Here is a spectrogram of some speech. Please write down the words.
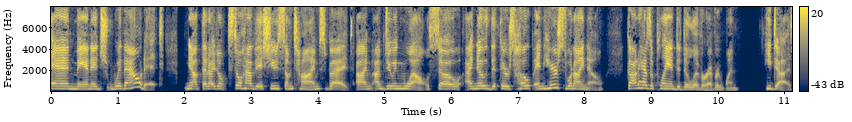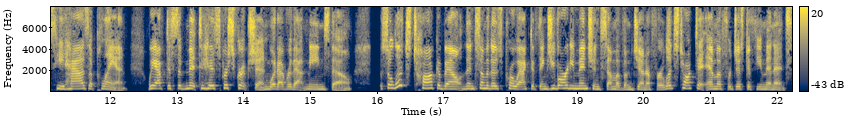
and manage without it. Not that I don't still have issues sometimes, but I'm I'm doing well. So I know that there's hope. And here's what I know. God has a plan to deliver everyone. He does. He has a plan. We have to submit to his prescription, whatever that means though. So let's talk about then some of those proactive things. You've already mentioned some of them, Jennifer. Let's talk to Emma for just a few minutes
